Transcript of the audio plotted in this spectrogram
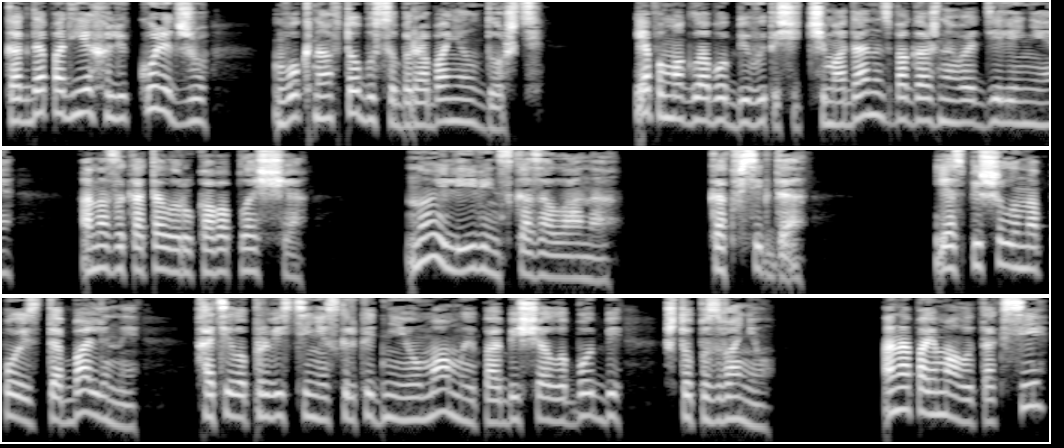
Когда подъехали к колледжу, в окна автобуса барабанил дождь. Я помогла Бобби вытащить чемодан из багажного отделения. Она закатала рукава плаща. «Ну и ливень», — сказала она. «Как всегда». Я спешила на поезд до Баллины, хотела провести несколько дней у мамы и пообещала Бобби, что позвоню. Она поймала такси,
